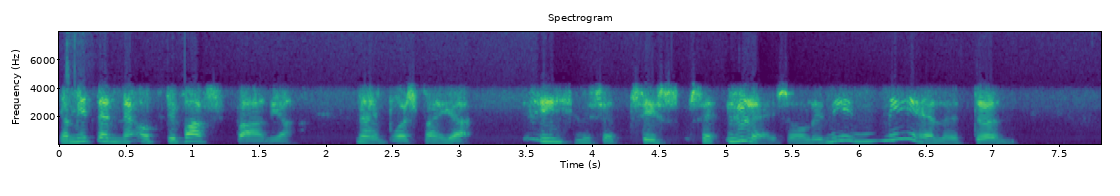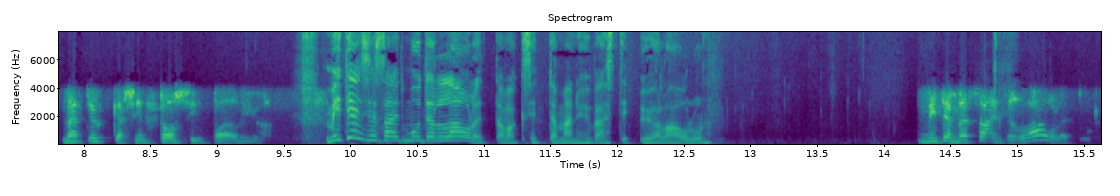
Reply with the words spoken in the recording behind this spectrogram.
Ja miten ne otti vastaan ja näin poispäin. Ja ihmiset, siis se yleisö oli niin mieletön. Mä tykkäsin tosi paljon. Miten sä sait muuten laulettavaksi tämän Hyvästi yölaulun? Miten mä sain sen lauletuksi?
